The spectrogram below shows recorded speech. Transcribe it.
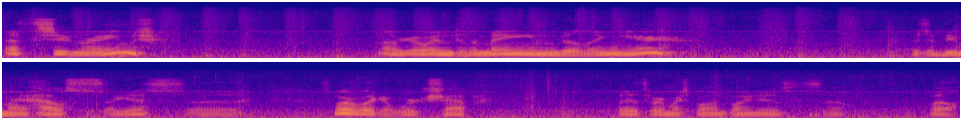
that's the shooting range. I'll go into the main building here. This would be my house, I guess. Uh, it's more of like a workshop, but that's where my spawn point is. So, well,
